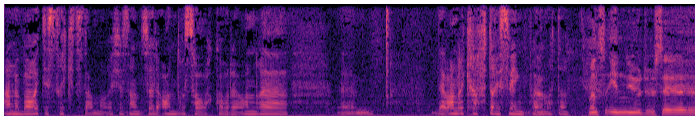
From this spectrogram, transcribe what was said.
enn når bare et distrikt stemmer. ikke sant? Så er det andre saker, det er andre um, Det er andre krefter i sving, på en Ja. måte. Mens i New Jersey,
